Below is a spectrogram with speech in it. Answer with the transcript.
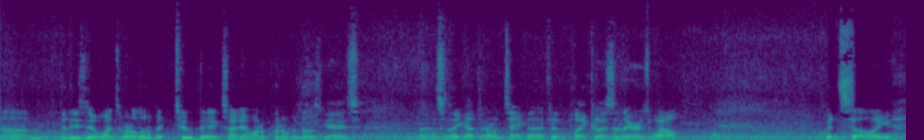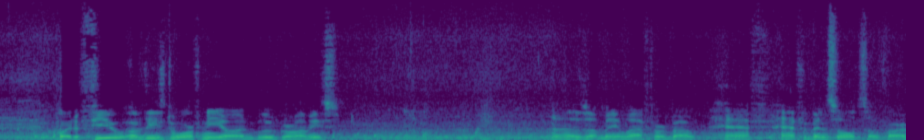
Um, but these new ones were a little bit too big, so I didn't want to put them with those guys. Uh, so they got their own tank, and I threw the Plecos in there as well. Been selling quite a few of these dwarf neon blue gouramis. Uh, there's not many left. We're about half half have been sold so far.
